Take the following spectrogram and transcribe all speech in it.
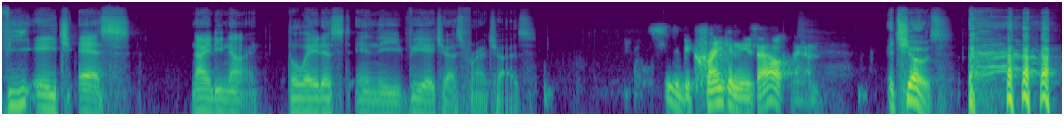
VHS 99, the latest in the VHS franchise. Seem to be cranking these out, man. It shows.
